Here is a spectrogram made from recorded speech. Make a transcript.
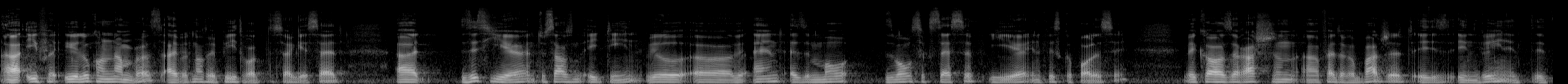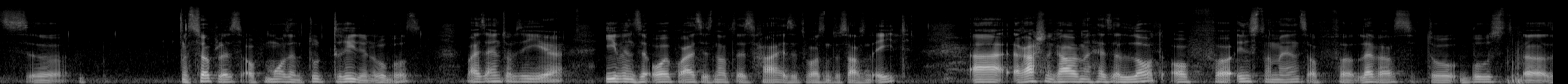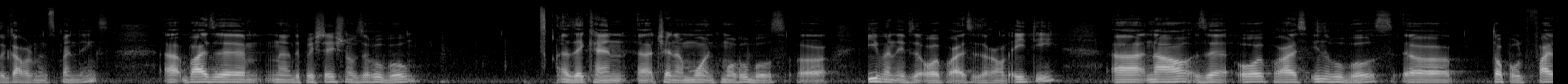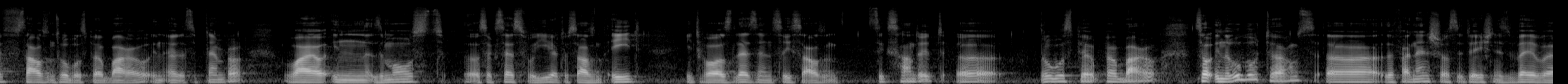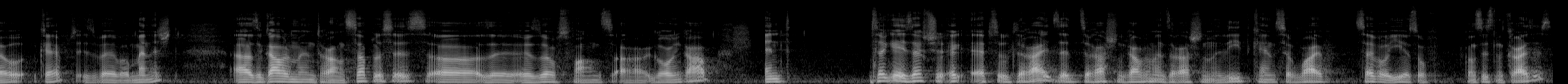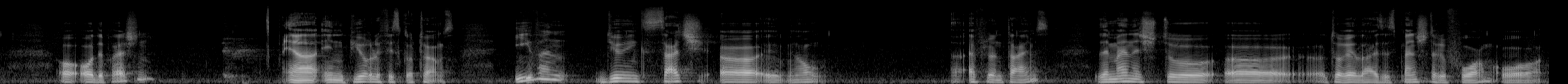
Uh, if you look on numbers, I will not repeat what Sergei said, uh, this year, 2018, will, uh, will end as the, more, the most successive year in fiscal policy because the Russian uh, federal budget is in green. It, it's uh, a surplus of more than 2 trillion rubles by the end of the year. Even the oil price is not as high as it was in 2008. Uh, Russian government has a lot of uh, instruments of uh, levers to boost uh, the government spendings. Uh, by the um, depreciation of the ruble, uh, they can channel more and more rubles, even if the oil price is around 80. now the oil price in rubles toppled 5,000 rubles per barrel in early September, while in the most successful year, 2008, it was less than 3,000 600 uh, rubles per, per barrel. So in ruble terms, uh, the financial situation is very well kept, is very well managed. Uh, the government runs surpluses, the reserves funds are growing up, and Sergei is actually absolutely right that the Russian government, the Russian elite can survive several years of consistent crisis or, or depression uh, in purely fiscal terms. Even during such, uh, you know, affluent times, they managed to, uh, to realize this pension reform or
